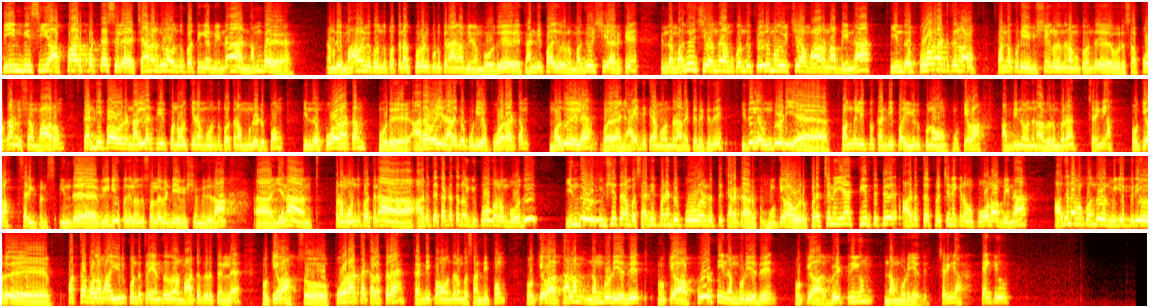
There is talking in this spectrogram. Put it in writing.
டிஎன்பிசியும் அப்பாற்பட்ட சில சேனல்களும் வந்து பார்த்தீங்க அப்படின்னா நம்ம நம்முடைய மாணவர்களுக்கு வந்து பார்த்தோன்னா குரல் கொடுக்குறாங்க அப்படின்னும் போது கண்டிப்பா இது ஒரு மகிழ்ச்சியா இருக்கு. இந்த மகிழ்ச்சி வந்து நமக்கு வந்து பெருமகிழ்ச்சியா மாறணும் அப்படின்னா இந்த போராட்டத்தில் நம்ம பண்ணக்கூடிய விஷயங்கள் வந்து நமக்கு வந்து ஒரு சப்போர்ட்டான விஷயம் மாறும். கண்டிப்பா ஒரு நல்ல தீர்ப்பை நோக்கி நம்ம வந்து பார்த்தோன்னா முன்னெடுப்போம். இந்த போராட்டம் ஒரு அறவழி நடக்கக்கூடிய போராட்டம் மதுரையில வர ஞாயிற்றுக்கிழமை வந்து நடக்க இருக்குது. இதுல உங்களுடைய பங்களிப்பு கண்டிப்பா இருக்கணும் ஓகேவா? அப்படின்னு வந்து நான் விரும்புறேன். சரிங்களா? ஓகேவா? சரிங்க ஃப்ரெண்ட்ஸ் இந்த வீடியோ பதில் வந்து சொல்ல வேண்டிய விஷயம் இதுதான். ஏன்னா இப்போ நம்ம வந்து பார்த்தோன்னா அடுத்த கட்டத்தை நோக்கி போகணும் போது இந்த ஒரு விஷயத்தை நம்ம சரி பண்ணிட்டு போகிறது கரெக்டா இருக்கும். ஓகேவா ஒரு பிரச்சனையை தீர்த்துட்டு அடுத்த பிரச்சனைக்கு நம்ம போனோம் அப்படின்னா அது நமக்கு வந்து ஒரு மிகப்பெரிய ஒரு பக்கபலமா இருக்குன்றதுல எந்த விதமான மாற்று கருத்தும் இல்லை. ஓகேவா சோ போராட்ட களத்துல கண்டிப்பா வந்து நம்ம சந்திப்போம். ஓகேவா களம் நம்முடையது ஓகேவா போட்டி நம்முடையது ஓகேவா வெற்றியும் நம்முடையது சரிங்களா? தேங்க்யூ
